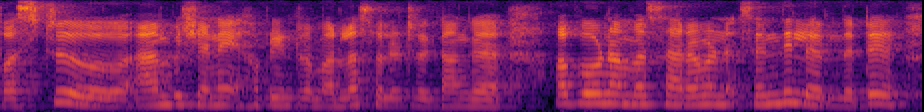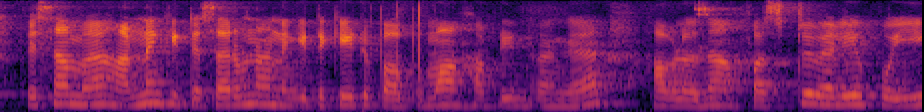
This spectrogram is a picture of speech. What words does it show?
ஃபஸ்ட்டு ஆம்பிஷனே அப்படின்ற மாதிரிலாம் சொல்லிட்டு இருக்காங்க. அப்போது நம்ம சரவண செந்தில் இருந்துட்டு பேசாமல் அண்ணன்கிட்ட சரவண அண்ணன்கிட்ட கேட்டு பார்ப்போமா அப்படின்றாங்க. அவ்வளோதான் ஃபஸ்ட்டு வேலையை போய்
